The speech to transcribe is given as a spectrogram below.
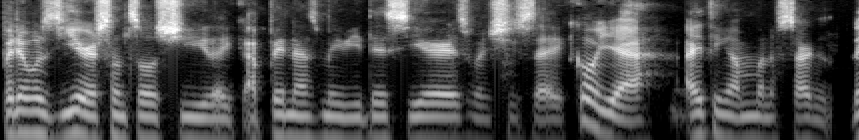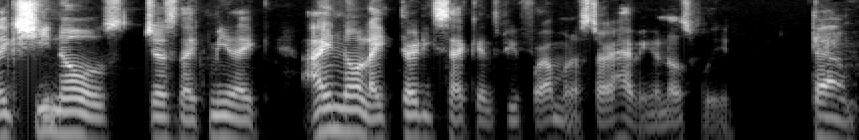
but it was years until she like apenas maybe this year is when she's like, oh yeah, I think I'm gonna start. Like she knows just like me. Like I know like 30 seconds before I'm gonna start having a nosebleed. Damn.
